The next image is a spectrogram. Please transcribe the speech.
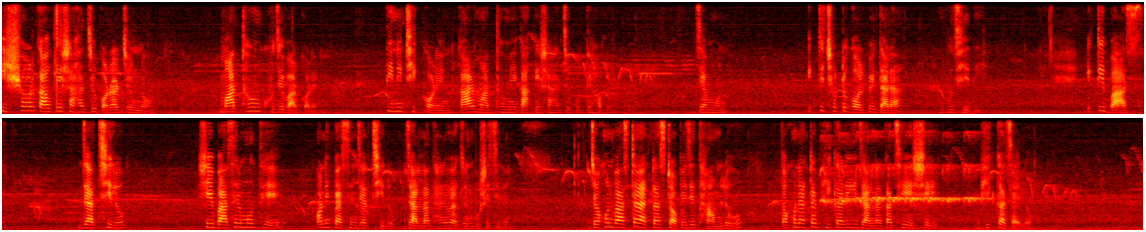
ঈশ্বর কাউকে সাহায্য করার জন্য মাধ্যম খুঁজে বার করেন। তিনি ঠিক করেন কার মাধ্যমে কাকে সাহায্য করতে হবে। যেমন, একটি ছোট্ট গল্পের দ্বারা বুঝিয়ে দিই। একটি বাস যাচ্ছিল। সেই বাসের মধ্যে অনেক প্যাসেঞ্জার ছিল, জানলার ধারেও একজন বসেছিলেন। যখন বাসটা একটা স্টপেজে থামলো তখন একটা ভিখারি জানলার কাছে এসে ভিক্ষা চাইলো।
